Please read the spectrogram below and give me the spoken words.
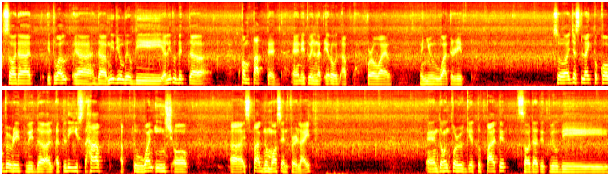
so that it will uh, the medium will be a little bit uh, compacted and it will not erode up for a while when you water it. So I just like to cover it with uh, at least half up to one inch of uh, sphagnum moss and perlite and don't forget to pat it so that it will be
